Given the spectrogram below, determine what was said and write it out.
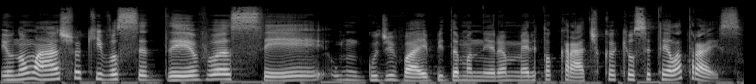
eu não acho que você deva ser um good vibe da maneira meritocrática que eu citei lá atrás,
